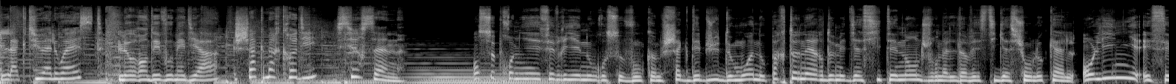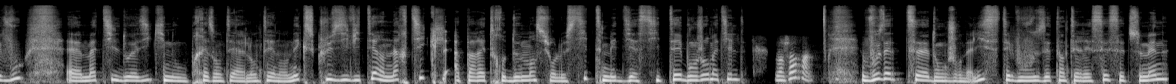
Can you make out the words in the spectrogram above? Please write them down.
L'actuel Ouest, le rendez-vous média, chaque mercredi sur Sun. En ce 1er février, nous recevons comme chaque début de mois nos partenaires de Médiacité Nantes, journal d'investigation locale en ligne. Et c'est vous, euh, Mathilde Oisy, qui nous présentez à l'antenne en exclusivité un article à paraître demain sur le site Médiacité. Bonjour Mathilde. Bonjour. Vous êtes euh, donc journaliste et vous vous êtes intéressé cette semaine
